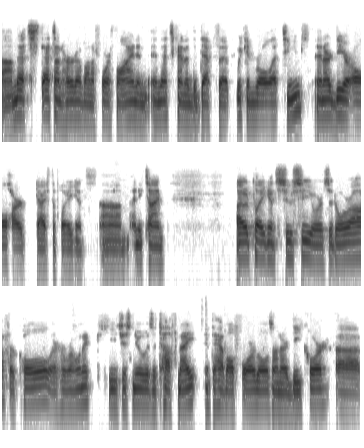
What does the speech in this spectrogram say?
um, that's that's unheard of on a fourth line, and and that's kind of the depth that we can roll at teams. And our D are all hard guys to play against. Um, anytime I would play against Soucy or Zadorov or Cole or Hronek, he just knew it was a tough night, and to have all four of those on our D core, uh,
